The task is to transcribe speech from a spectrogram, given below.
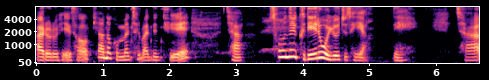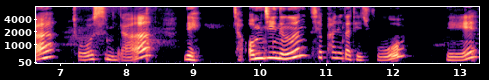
아래로 해서 피아노 건반처럼 만든 뒤에 자 손을 그대로 올려주세요. 네, 자 좋습니다. 네, 자 엄지는 쇠판에다 대주고 네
